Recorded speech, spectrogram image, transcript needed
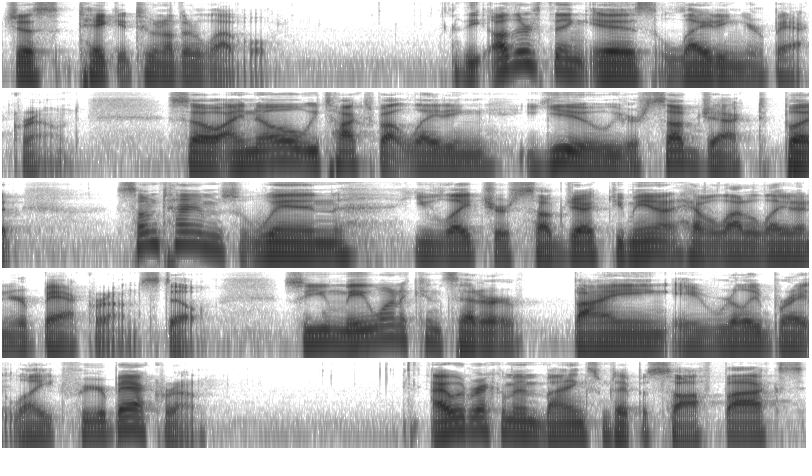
just take it to another level. The other thing is lighting your background. So I know we talked about lighting you, your subject, but sometimes when you light your subject, you may not have a lot of light on your background still. So you may want to consider buying a really bright light for your background. I would recommend buying some type of softbox.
